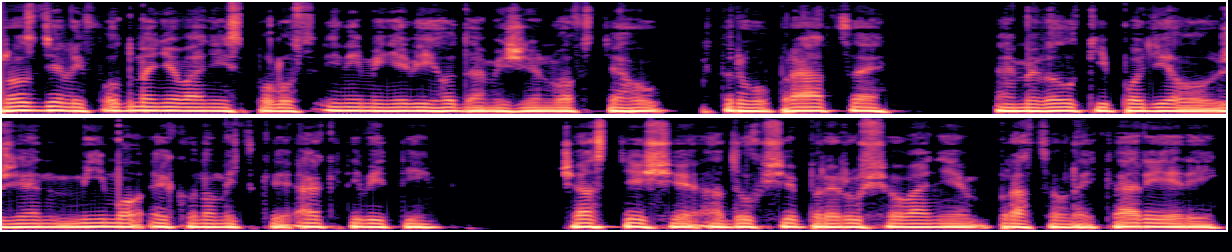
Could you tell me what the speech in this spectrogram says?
Rozdiely v odmeňovaní spolu s inými nevýhodami žien vo vzťahu k trhu práce, najmä veľký podiel žien mimo ekonomickej aktivity, častejšie a dlhšie prerušovanie pracovnej kariéry,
